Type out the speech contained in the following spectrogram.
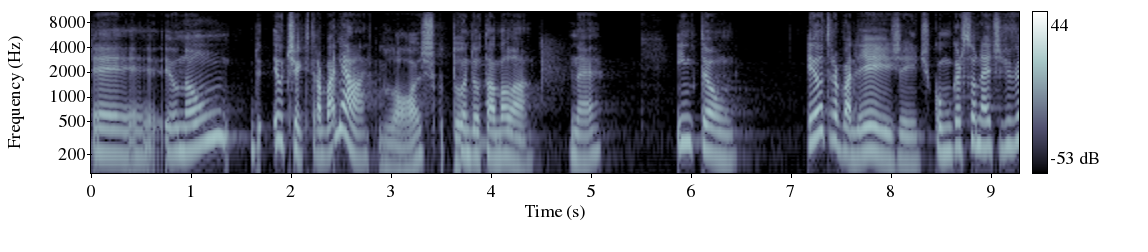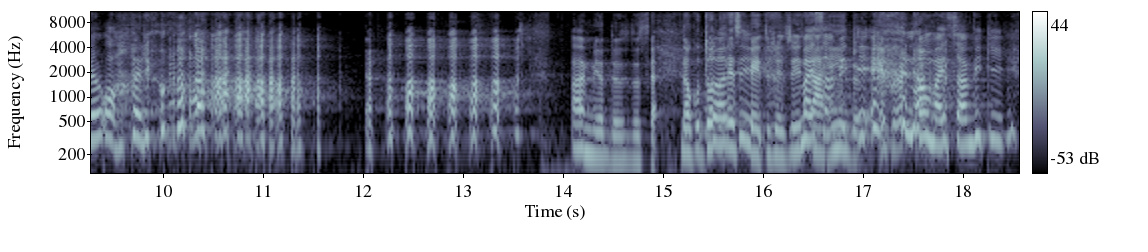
é, eu não. Eu tinha que trabalhar. Lógico, todo quando eu estava lá, né? Então, eu trabalhei, gente, como garçonete de velório. Ai, meu Deus do céu. Não, com todo assim, respeito, gente, a gente tá rindo. Que, não, mas sabe que...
